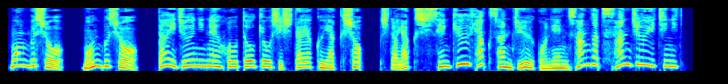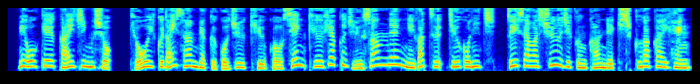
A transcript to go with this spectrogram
文部省、文部省、第12年法東京市下役役所、下役市1935年3月31日、妙慶会事務所、教育第359号1913年2月15日、随沢修二君還暦祝賀会編、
